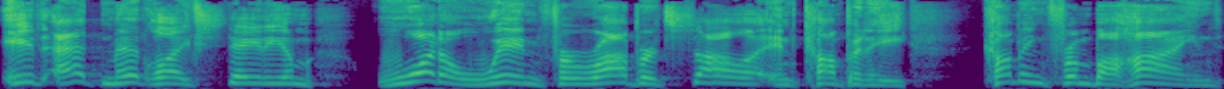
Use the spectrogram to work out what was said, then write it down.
it at MetLife Stadium. What a win for Robert Saleh and company coming from behind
